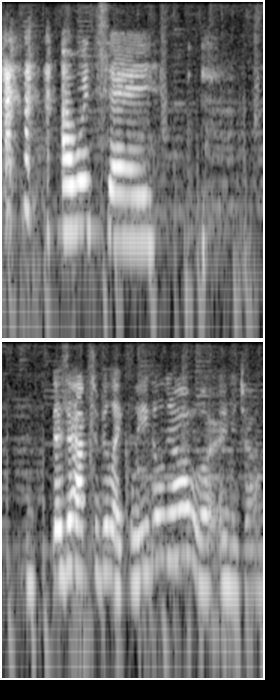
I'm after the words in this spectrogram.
I would say. Does it have to be like legal job or any job?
